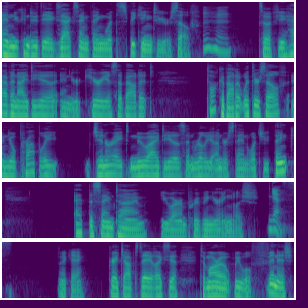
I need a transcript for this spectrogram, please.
And you can do the exact same thing with speaking to yourself. hmm So if you have an idea and you're curious about it, talk about it with yourself and you'll probably generate new ideas and really understand what you think. At the same time, you are improving your English. yes Okay. Great job today, Alexia. Tomorrow we will finish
